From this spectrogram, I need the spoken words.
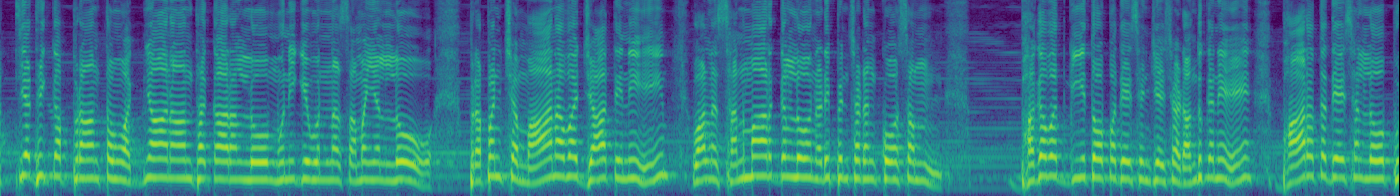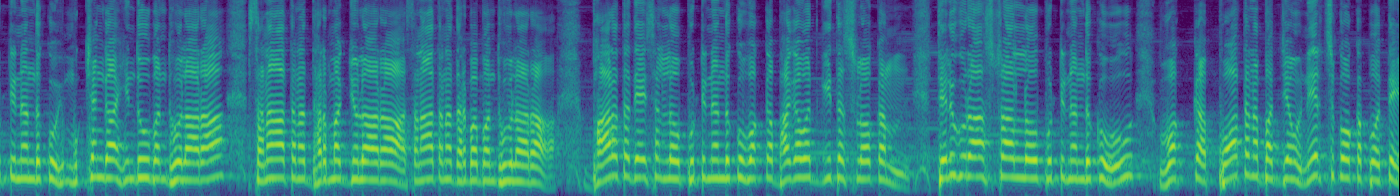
అత్యధిక ప్రాంతం అజ్ఞానాంధకారంలో మునిగి ఉన్న సమయంలో ప్రపంచ మానవ జాతిని వాళ్ళని సన్మార్గంలో నడిపించడం కోసం భగవద్గీతోపదేశం చేశాడు. అందుకనే భారతదేశంలో పుట్టినందుకు ముఖ్యంగా హిందూ బంధువులారా సనాతన ధర్మజ్ఞులారా సనాతన ధర్మ బంధువులారా భారతదేశంలో పుట్టినందుకు ఒక్క భగవద్గీత శ్లోకం తెలుగు రాష్ట్రాల్లో పుట్టినందుకు ఒక్క పోతన పద్యం నేర్చుకోకపోతే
